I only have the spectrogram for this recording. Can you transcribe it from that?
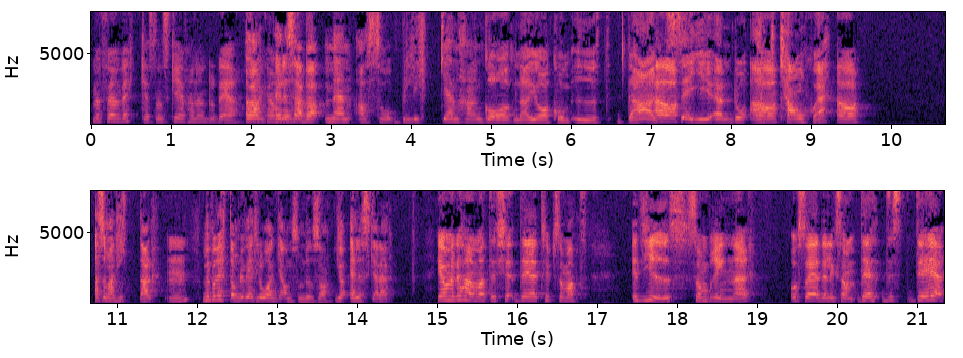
Men för en vecka sedan skrev han ändå det. Ja, eller så här bomba. bara, men alltså blicken han gav när jag kom ut där Ja. säger ju ändå att Ja. kanske. Ja. Alltså man hittar. Men berätta om du vet lågan som du sa. Jag älskar det. Ja men det här med att det, det är typ som att ett ljus som brinner Och så är det liksom, det, det, det är,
